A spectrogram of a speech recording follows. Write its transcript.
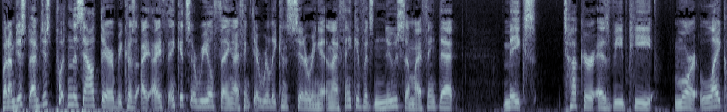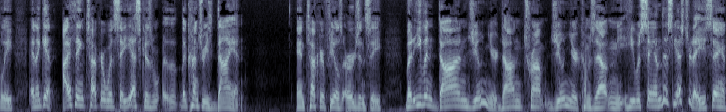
But I'm just I'm just putting this out there because I, I think it's a real thing. I think they're really considering it, and I think if it's Newsom, I think that makes Tucker as VP more likely. And again, I think Tucker would say yes because the country's dying and Tucker feels urgency. But even Don Jr., Don Trump Jr., comes out and he, was saying this yesterday. He's saying,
